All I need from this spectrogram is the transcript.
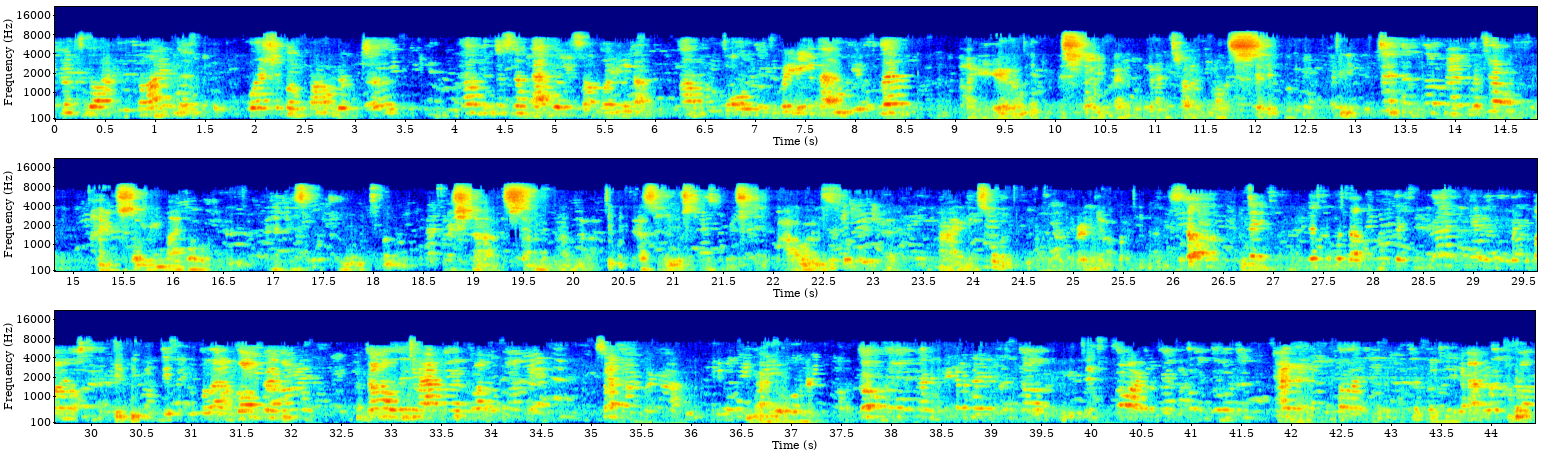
It's God divine and worship of founder earth. How did this happen to someone, you all the grave and give them? I hear the am not sitting. I am sorry, my lord. Not true. Krishna, the son of Nanda, as he was transmission and this this you the things of the Lord and destroy of the Lord.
